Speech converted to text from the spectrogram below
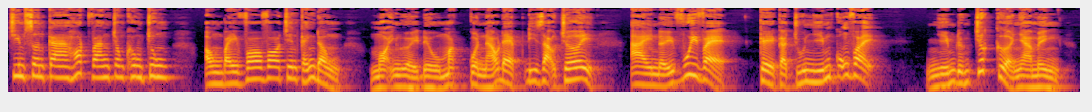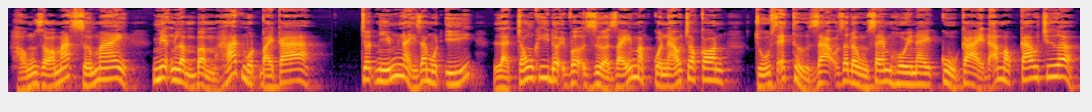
chim sơn ca hót vang trong không trung, ong bay vo vo trên cánh đồng, mọi người đều mặc quần áo đẹp đi dạo chơi, ai nấy vui vẻ, kể cả chú nhím cũng vậy. Nhím đứng trước cửa nhà mình, hóng gió mát sớm mai, miệng lẩm bẩm hát một bài ca. Chợt nhím nảy ra một ý là trong khi đợi vợ rửa giấy mặc quần áo cho con, chú sẽ thử dạo ra đồng xem hồi này củ cải đã mọc cao chưa.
